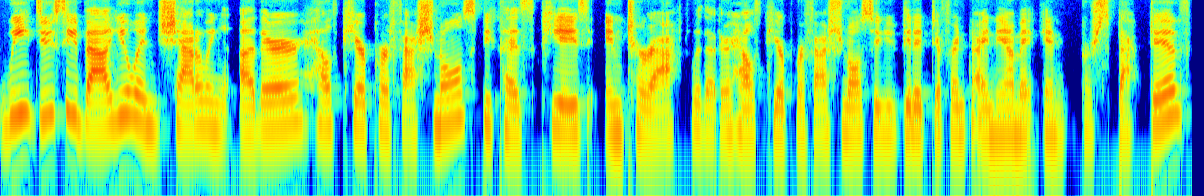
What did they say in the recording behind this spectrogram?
we do see value in shadowing other healthcare professionals because PAs interact with other healthcare professionals. So you get a different dynamic and perspective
